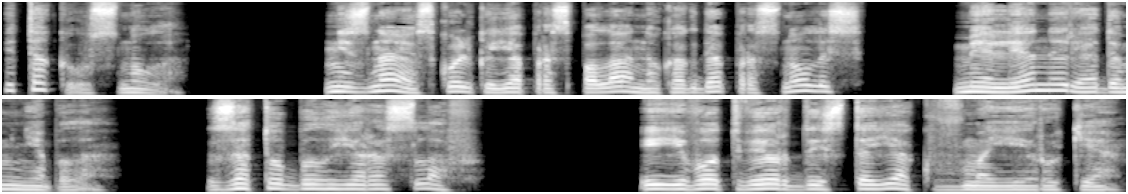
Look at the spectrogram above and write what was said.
И так и уснула. Не знаю, сколько я проспала, но когда проснулась, Милены рядом не было. Зато был Ярослав. И его твердый стояк в моей руке.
